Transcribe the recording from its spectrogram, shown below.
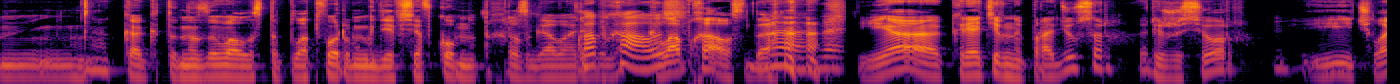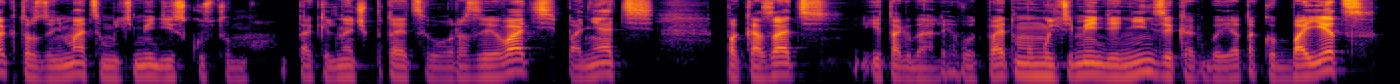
как это называлось-то, платформа, где все в комнатах разговаривали. Clubhouse. Clubhouse, да. да, да. Я креативный продюсер, режиссер и человек, который занимается мультимедиа искусством, так или иначе пытается его развивать, понять, показать и так далее. Вот поэтому мультимедиа ниндзя, как бы я такой боец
